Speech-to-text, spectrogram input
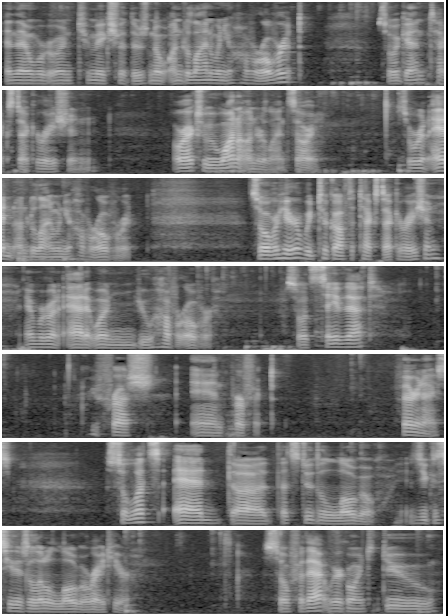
And then we're going to make sure there's no underline when you hover over it. So again, text decoration, or actually we want to underline, sorry. So we're going to add an underline when you hover over it. So over here, we took off the text decoration, and we're going to add it when you hover over. So let's save that, refresh, and perfect. Very nice. So let's add, the, let's do the logo. As you can see, there's a little logo right here. So for that, we're going to do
